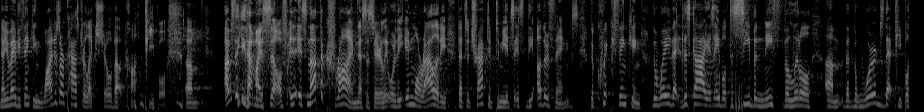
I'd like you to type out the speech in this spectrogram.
Now, you may be thinking, why does our pastor like show about con people? Um, I was thinking that myself. It's not the crime necessarily or the immorality that's attractive to me. It's, it's the other things, the quick thinking, the way that this guy is able to see beneath the little, um, the, the words that people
